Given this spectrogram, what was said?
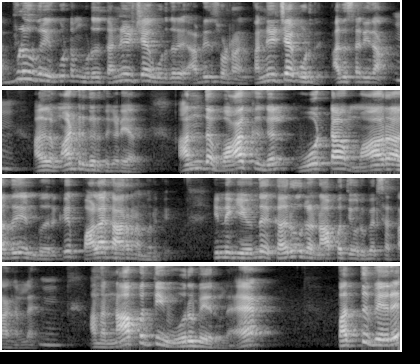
அவ்வளவு பெரிய கூட்டம் கூடுது தன்னெழுச்சியா கூடுது அப்படின்னு சொல்றாங்க. தன்னெழுச்சியா கூடுது அது சரிதான். அதுல மாற்று கருத்து கிடையாது. அந்த வாக்குகள் ஓட்டா மாறாது என்பதற்கு பல காரணம் இருக்கு. இன்னைக்கு வந்து கரூர்ல நாற்பத்தி ஒரு பேர் செத்தாங்கல்ல. அந்த நாற்பத்தி ஒரு பேர்ல பத்து பேரு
